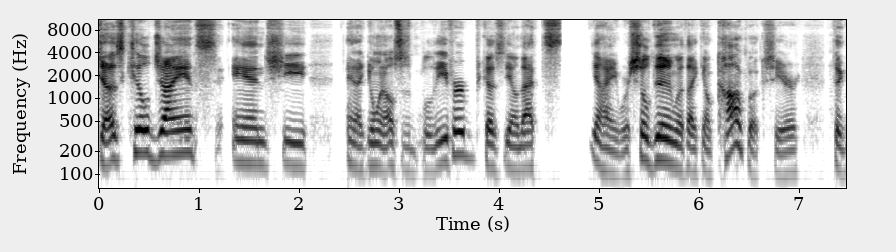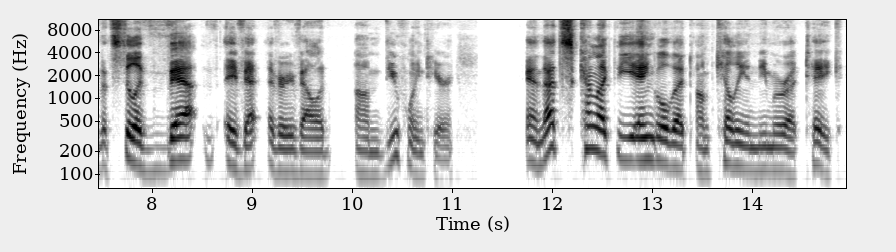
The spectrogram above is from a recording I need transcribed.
does kill giants, and she and like no one else is believe her because you know that's you know we're still dealing with like you know comic books here. I think that's still a va- a, va- a very valid um, viewpoint here, and that's kind of like the angle that um, Kelly and Niimura take,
